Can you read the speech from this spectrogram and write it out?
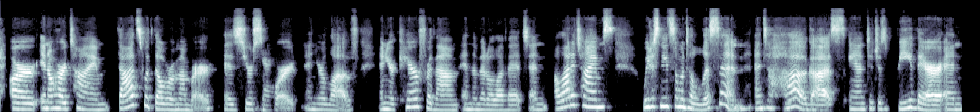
are in a hard time, that's what they'll remember is your support yeah. and your love and your care for them in the middle of it. And a lot of times, we just need someone to listen and to hug mm-hmm. us and to just be there. And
